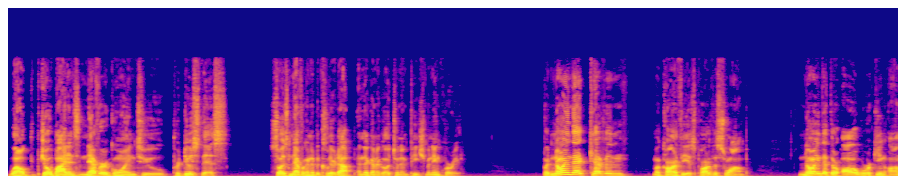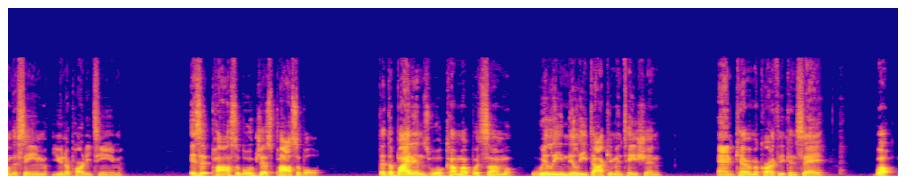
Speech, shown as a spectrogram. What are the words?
well, Joe Biden's never going to produce this, so it's never going to be cleared up, and they're going to go to an impeachment inquiry. But knowing that Kevin McCarthy is part of the swamp, knowing that they're all working on the same uniparty team, is it possible, just possible, that the Bidens will come up with some willy nilly documentation and Kevin McCarthy can say, well,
